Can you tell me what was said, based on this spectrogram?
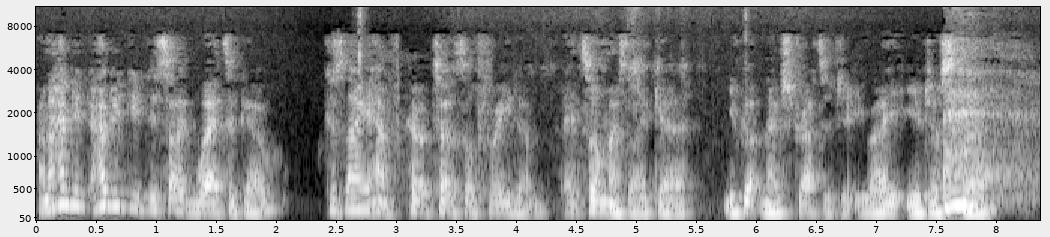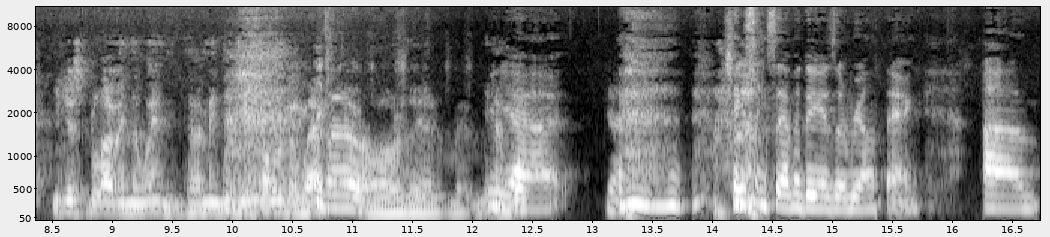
And how did, how did you decide where to go? Because now you have total freedom. It's almost like, uh, you've got no strategy, right? You're just, uh, you just blow in the wind. I mean, did you follow the weather or the, you know, yeah. What, yeah. Chasing 70 is a real thing. Um,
